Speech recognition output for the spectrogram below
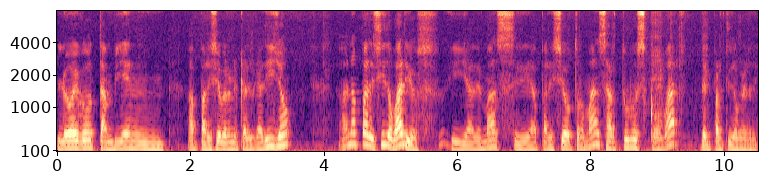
Luego también apareció Verónica Delgadillo. Han aparecido varios y además eh, apareció otro más, Arturo Escobar. del Partido Verde.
